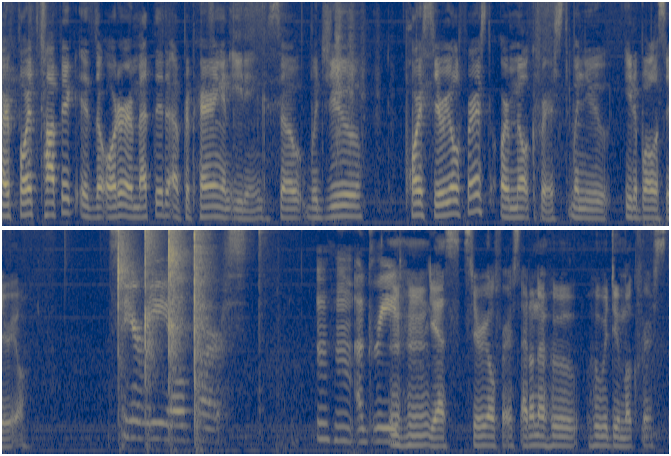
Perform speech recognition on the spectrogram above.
Our fourth topic is the order or method of preparing and eating. So, would you pour cereal first or milk first when you eat a bowl of cereal? Cereal first. Mm-hmm. Agreed. Mm-hmm. Yes, cereal first. I don't know who who would do milk first.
